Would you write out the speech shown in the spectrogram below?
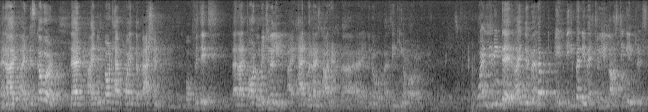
and I, I discovered that I did not have quite the passion for physics that I thought originally I had when I started, uh, you know, thinking about it. But while living there, I developed a deep and eventually lasting interest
